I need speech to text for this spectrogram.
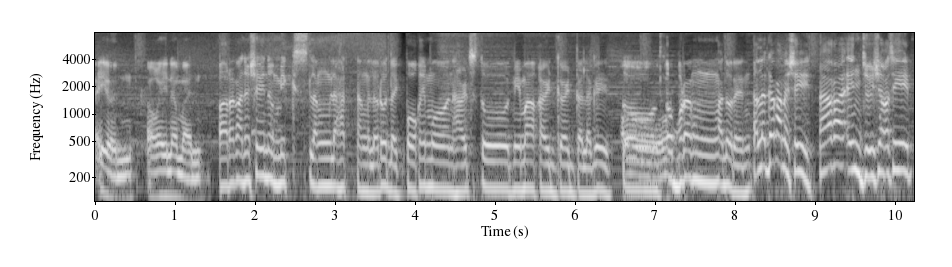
ayun, okay naman. Parang ano siya, no, mix lang lahat ng laro. Like Pokemon, Hearthstone, may mga card-card talaga eh. So, Oo. sobrang ano rin. Talagang ano siya eh. Nakaka-enjoy siya kasi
